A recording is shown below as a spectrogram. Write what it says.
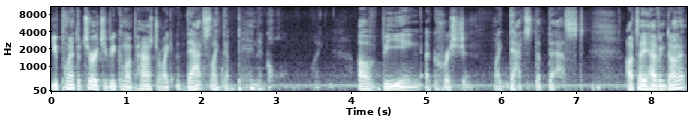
you plant a church, you become a pastor. Like, that's like the pinnacle like, of being a Christian. Like, that's the best. I'll tell you, having done it,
